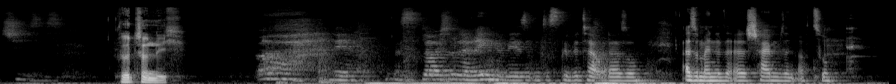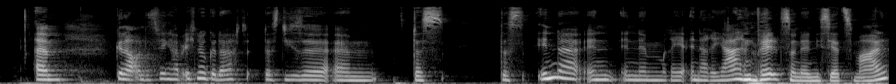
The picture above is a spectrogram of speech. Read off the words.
Jesus. Wird schon nicht. Oh, nee, das ist, glaube ich, nur der Regen gewesen und das Gewitter oder so. Also meine äh, Scheiben sind noch zu. Ähm, genau, und deswegen habe ich nur gedacht, dass diese, ähm, dass dass in der, in, in, dem, in der realen Welt, so nenne ich es jetzt mal,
